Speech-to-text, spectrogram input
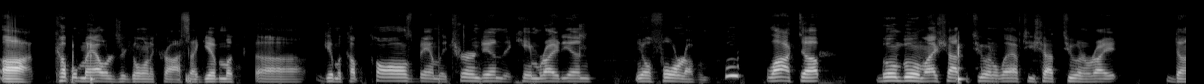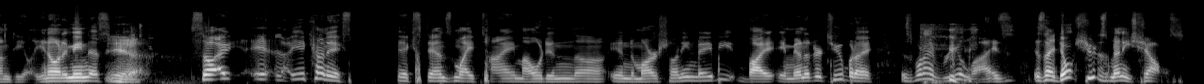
A uh, couple mallards are going across. I give them a uh, give them a couple calls. Bam, they turned in. They came right in. You know, four of them. Boop, locked up. Boom, boom. I shot the two on the left. He shot the two on the right. Done deal. You know what I mean? That's, Yeah. So I it, it kind of extends my time out in the in the marsh hunting maybe by a minute or two. But I is what I've realized is I don't shoot as many shells,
